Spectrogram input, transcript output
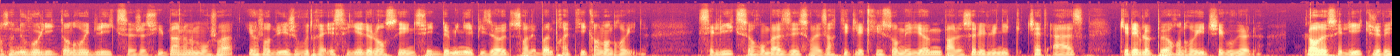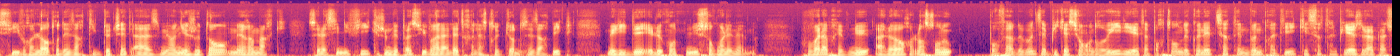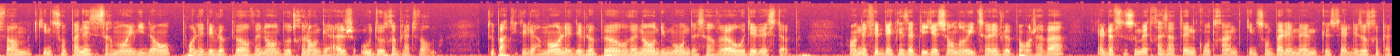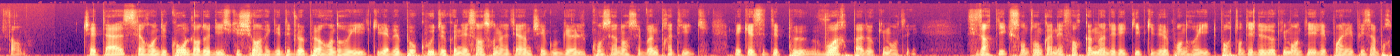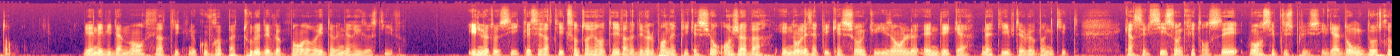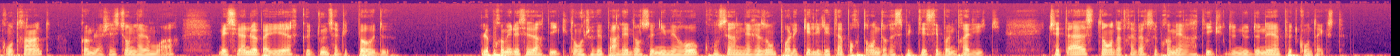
dans ce nouveau leak d'Android Leaks. Je suis Benjamin Monjoie et aujourd'hui je voudrais essayer de lancer une suite de mini-épisodes sur les bonnes pratiques en Android. Ces leaks seront basés sur les articles écrits sur Medium par le seul et l'unique Chet Haas, qui est développeur Android chez Google. Lors de ces leaks, je vais suivre l'ordre des articles de Chet mais en y ajoutant mes remarques. Cela signifie que je ne vais pas suivre à la lettre la structure de ces articles, mais l'idée et le contenu seront les mêmes. Vous voilà prévenu, alors lançons-nous. Pour faire de bonnes applications Android, il est important de connaître certaines bonnes pratiques et certains pièges de la plateforme qui ne sont pas nécessairement évidents pour les développeurs venant d'autres langages ou d'autres plateformes, tout particulièrement les développeurs venant du monde des serveurs ou des desktops. En effet, bien que les applications Android soient développées en Java, elles doivent se soumettre à certaines contraintes qui ne sont pas les mêmes que celles des autres plateformes. Chetas s'est rendu compte lors de discussions avec des développeurs Android qu'il y avait beaucoup de connaissances en interne chez Google concernant ces bonnes pratiques, mais qu'elles étaient peu, voire pas documentées. Ces articles sont donc un effort commun de l'équipe qui développe Android pour tenter de documenter les points les plus importants? Bien évidemment, ces articles ne couvrent pas tout le développement Android de manière exhaustive. Il note aussi que ces articles sont orientés vers le développement d'applications en Java et non les applications utilisant le NDK, Native Development Kit, car celles-ci sont écrites en C ou en C++. Il y a donc d'autres contraintes, comme la gestion de la mémoire, mais cela ne veut pas dire que tout ne s'applique pas aux deux. Le premier de ces articles dont je vais parler dans ce numéro concerne les raisons pour lesquelles il est important de respecter ces bonnes pratiques. Chet tente à travers ce premier article de nous donner un peu de contexte.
